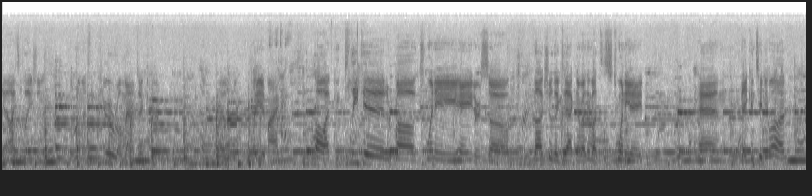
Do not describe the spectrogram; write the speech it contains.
yeah. Isolation, the romance, the pure romantic. It, Mike. Oh, I've completed about 28 or so. Not sure the exact number. I think about 28. And they continue on.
